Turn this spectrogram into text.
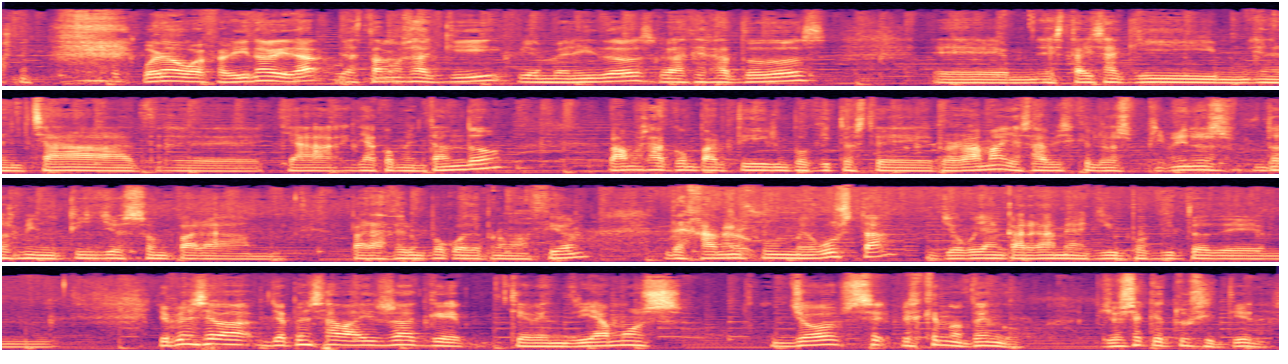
bueno, pues feliz Navidad. Ya estamos aquí. Bienvenidos. Gracias a todos. Eh, estáis aquí en el chat eh, ya, ya comentando. Vamos a compartir un poquito este programa. Ya sabéis que los primeros dos minutillos son para, para hacer un poco de promoción. Dejadnos Claro. un me gusta. Yo voy a encargarme aquí un poquito de. mm, Yo pensaba, yo pensaba Isra, que, que vendríamos. Yo sé- es que no tengo. Yo sé que tú sí tienes.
